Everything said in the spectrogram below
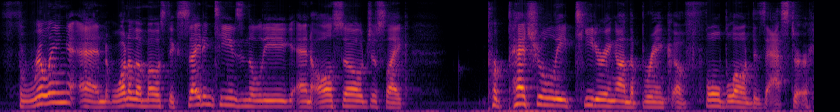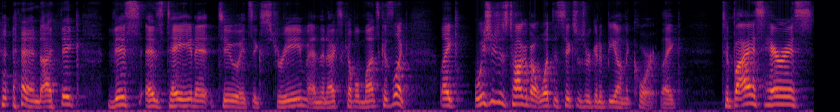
thrilling and one of the most exciting teams in the league, and also just like perpetually teetering on the brink of full blown disaster. and I think this has taken it to its extreme in the next couple months. Because look, like we should just talk about what the Sixers are going to be on the court. Like Tobias Harris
